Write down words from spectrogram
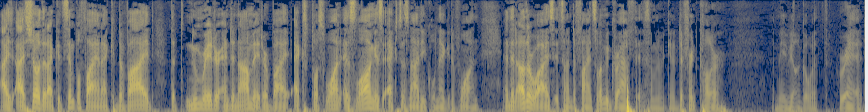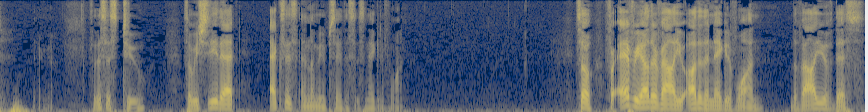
I, I show that I could simplify and I could divide the numerator and denominator by x plus 1 as long as x does not equal negative 1. And then otherwise, it's undefined. So let me graph this. I'm going to get a different color. Maybe I'll go with red. There we go. So this is 2. So we see that x is, and let me say this is negative 1. So for every other value other than negative 1, the value of this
